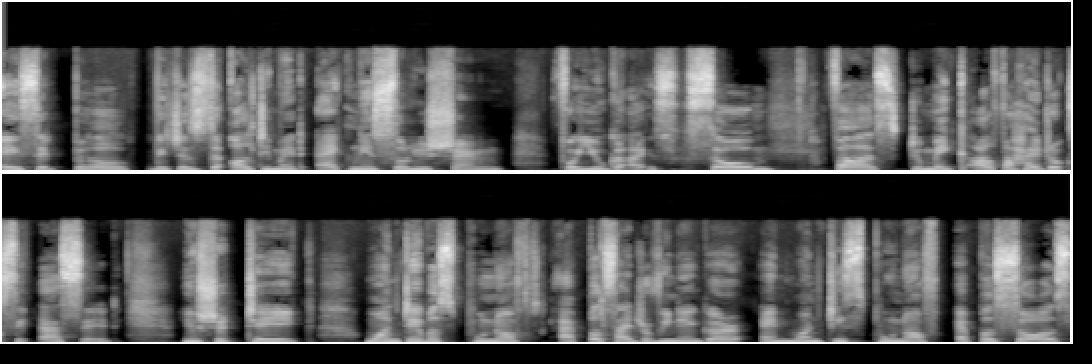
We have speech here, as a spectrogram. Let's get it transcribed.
acid peel, which is the ultimate acne solution for you guys. So, first, to make alpha hydroxy acid, you should take one tablespoon of apple cider vinegar and one teaspoon of applesauce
